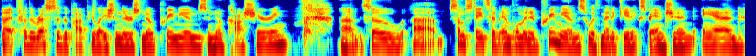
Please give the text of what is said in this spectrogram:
but for the rest of the population, there's no premiums and no cost sharing. Um, so uh, some states have implemented premiums with Medicaid expansion, and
